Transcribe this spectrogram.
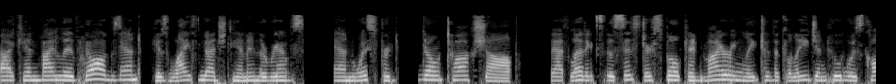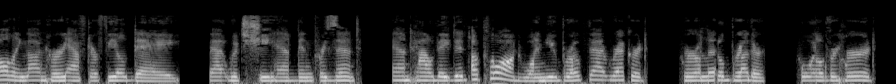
I can buy live dogs and his wife nudged him in the ribs, and whispered, don't talk shop athletics the sister spoke admiringly to the collegian who was calling on her after field day, at which she had been present, and how they did applaud when you broke that record. Her little brother, who overheard,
